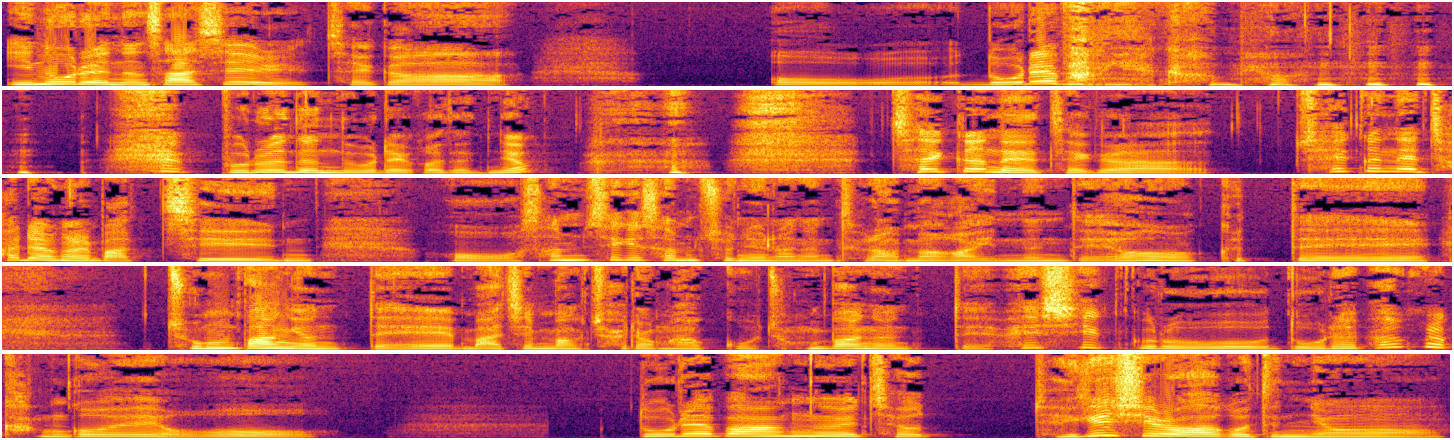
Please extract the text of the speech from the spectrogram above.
이 노래는 사실 제가, 어, 노래방에 가면 부르는 노래거든요. 최근에 제가, 최근에 촬영을 마친, 어, 삼식이 삼촌이라는 드라마가 있는데요. 그때 종방연 때 마지막 촬영하고 종방연 때 회식으로 노래방을 간 거예요. 노래방을 저 되게 싫어하거든요.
